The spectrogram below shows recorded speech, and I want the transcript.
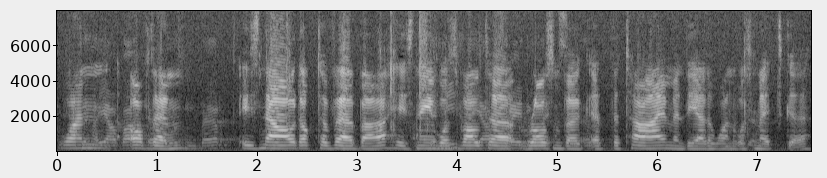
One of them is now Dr. Vrba. His name was Walter Rosenberg at the time, and the other one was Wetzler.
